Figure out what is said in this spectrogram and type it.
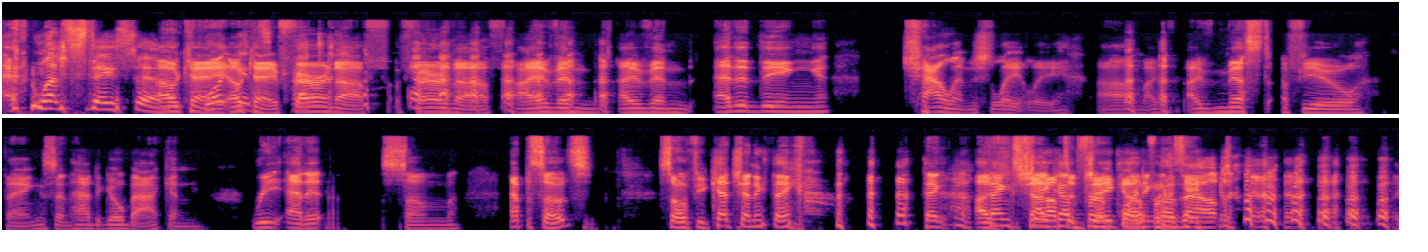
and what stays in. Okay, What okay, fair cut. enough. Fair enough. I've been I've been editing challenged lately. Um I've I've missed a few things and had to go back and re-edit some episodes. So if you catch anything, Thank, uh, thanks, shout out to for Jacob pointing for- those out. I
